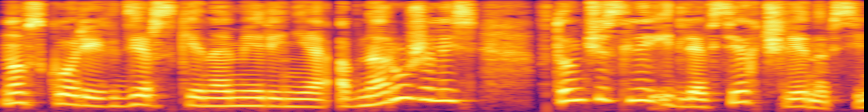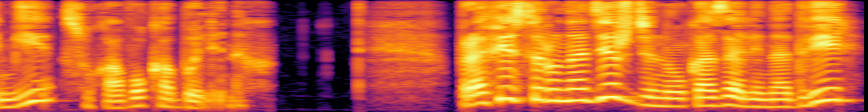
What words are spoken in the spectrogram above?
Но вскоре их дерзкие намерения обнаружились, в том числе и для всех членов семьи Сухово-Кобылиных. Профессору Надеждину указали на дверь,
